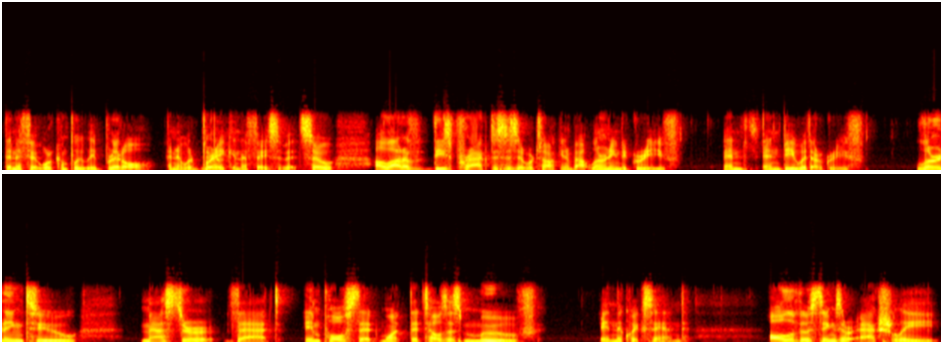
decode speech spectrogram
than if it were completely brittle and it would break yeah. in the face of it. So a lot of these practices that we're talking about, learning to grieve and and be with our grief, learning to master that impulse that want, that tells us move in the quicksand all of those things are actually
